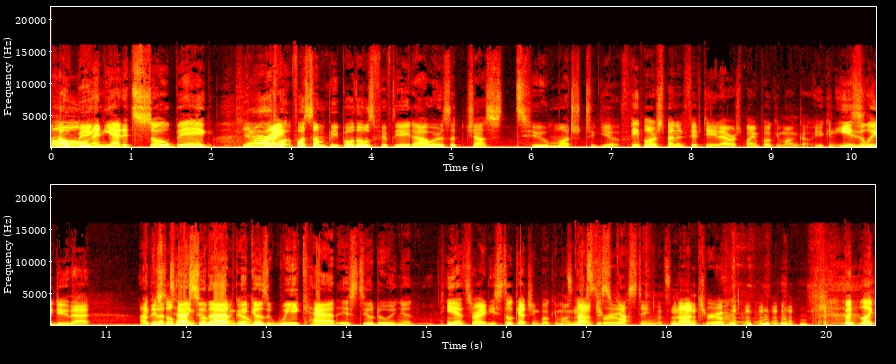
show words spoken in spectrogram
how big- and yet it's so big. yeah, right? for, for some people those 58 hours are just too much to give. People are spending 58 hours playing Pokemon Go. You can easily do that. Are I they can still attest to that Pokemon Go? because Weak Cat is still doing it. Yeah, that's right. He's still catching Pokemon Go. That's disgusting. That's not true. But look,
